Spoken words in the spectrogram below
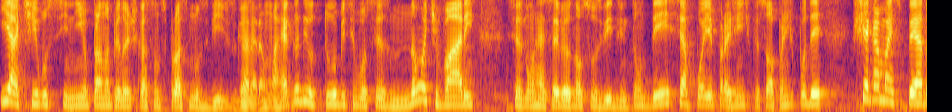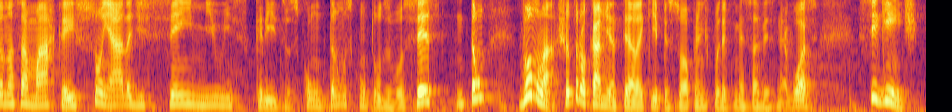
e ativa o sininho para não perder notificação dos próximos vídeos, galera. É uma regra do YouTube, se vocês não ativarem, vocês não recebem os nossos vídeos. Então dê esse apoio pra gente, pessoal, pra gente poder chegar mais perto da nossa marca aí sonhada de 100 mil inscritos. Contamos com todos vocês. Então, vamos lá. Deixa eu trocar minha tela aqui, pessoal, pra gente poder começar a ver esse negócio. Seguinte...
